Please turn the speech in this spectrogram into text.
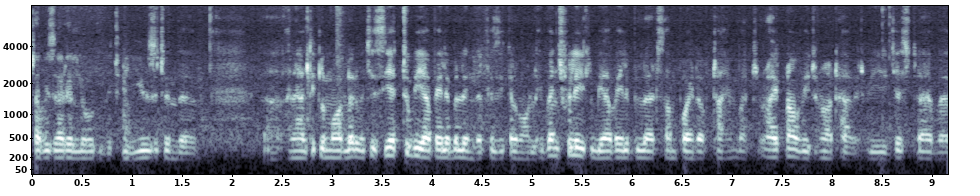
trapezoidal load which we use it in the uh, analytical modeler which is yet to be available in the physical model. Eventually it will be available at some point of time but right now we do not have it. We just have a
